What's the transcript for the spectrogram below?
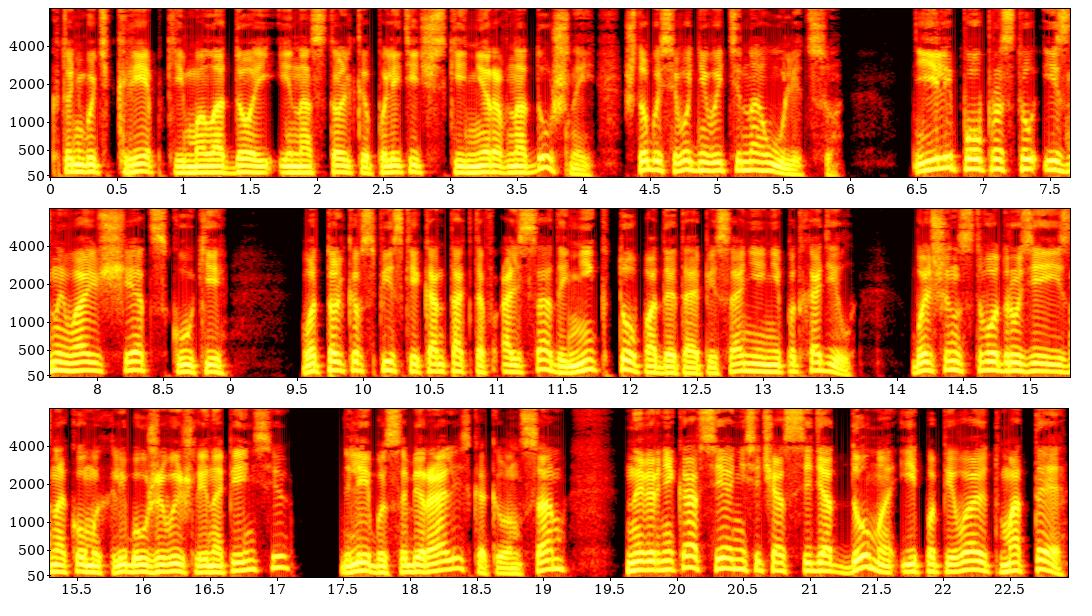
кто-нибудь крепкий, молодой и настолько политически неравнодушный, чтобы сегодня выйти на улицу. Или попросту изнывающий от скуки. Вот только в списке контактов Альсады никто под это описание не подходил — Большинство друзей и знакомых либо уже вышли на пенсию, либо собирались, как и он сам. Наверняка все они сейчас сидят дома и попивают мате,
